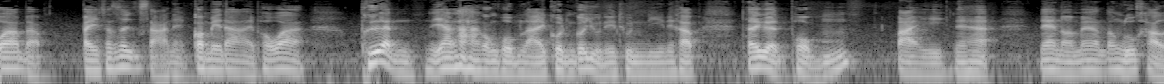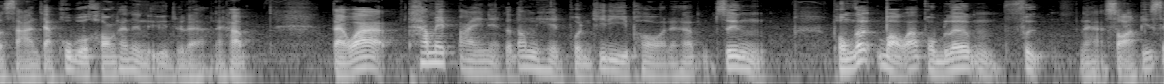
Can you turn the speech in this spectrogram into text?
ว่าแบบ ไปทัศนศึกษาเนี่ยก็ไม่ได้ เพราะว่าเพื่อนยาลาของผมหลายคนก็อยู่ในทุนนี้นะครับ ถ้าเกิดผมไปนะฮะแน่นอนแม่ต้องรู้ข่าวสารจากผู้ปกครองท่านอื่นๆอยู่แล้วนะครับ แต่ว่าถ้าไม่ไปเนี่ยก็ต้องมีเหตุผลที่ดีพอนะครับ ซึ่งผมก็บอกว่าผมเริ่มฝึกนะฮะสอนพิเศ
